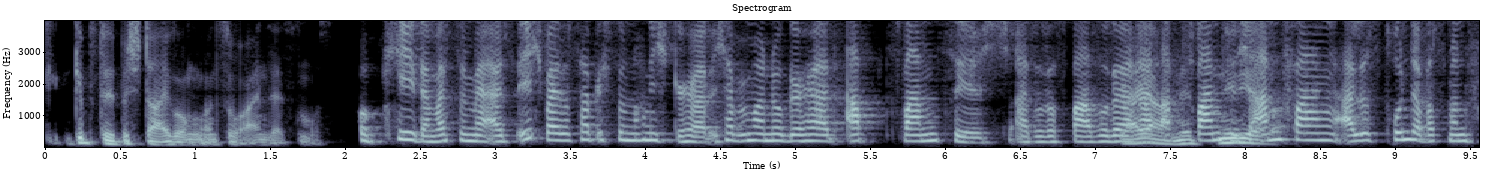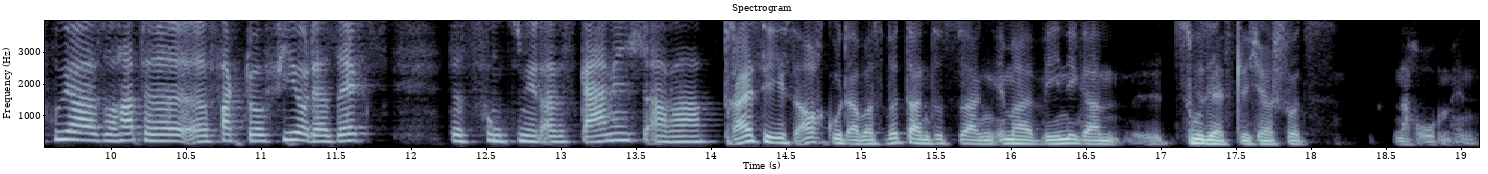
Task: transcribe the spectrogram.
Gipfelbesteigungen und so einsetzen muss. Okay, dann weißt du mehr als ich, weil das habe ich so noch nicht gehört. Ich habe immer nur gehört ab 20. Also das war so der Ja, ja, ab jetzt- 20 nee, nee, aber- Anfang, alles drunter, was man früher so hatte, äh, Faktor 4 oder 6. Das funktioniert alles gar nicht, aber 30 ist auch gut, aber es wird dann sozusagen immer weniger äh, zusätzlicher Schutz nach oben hin.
